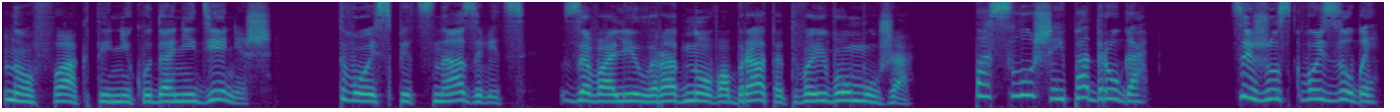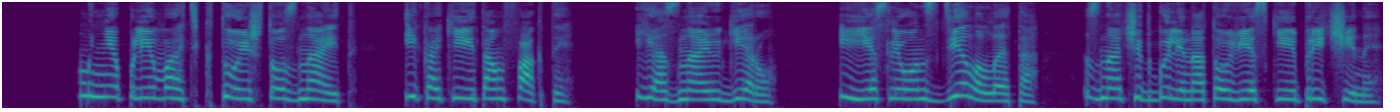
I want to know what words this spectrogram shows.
Но факт ты никуда не денешь. Твой спецназовец завалил родного брата твоего мужа. Послушай, подруга. Цежу сквозь зубы. Мне плевать, кто и что знает, и какие там факты. Я знаю Геру. И если он сделал это, значит, были на то веские причины.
